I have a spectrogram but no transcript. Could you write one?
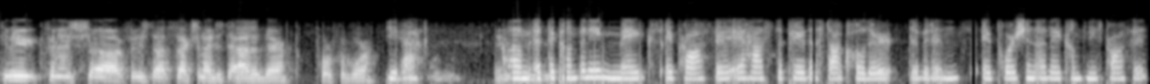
Can you finish uh, finish that section I just added there, por favor? Yeah. Um, if the company makes a profit, it has to pay the stockholder dividends, a portion of a company's profits.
